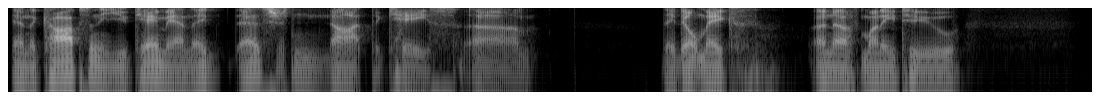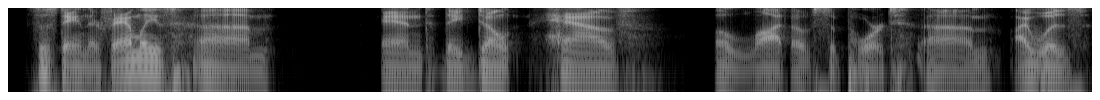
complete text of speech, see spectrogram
and the cops in the UK, man, they that's just not the case. Um, they don't make enough money to sustain their families, um, and they don't have a lot of support. Um, I was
